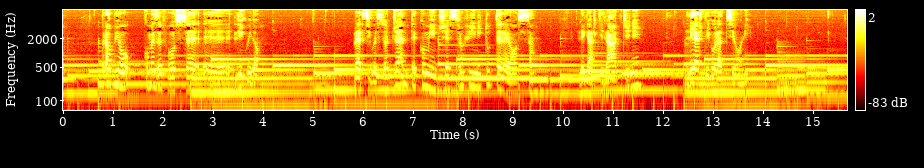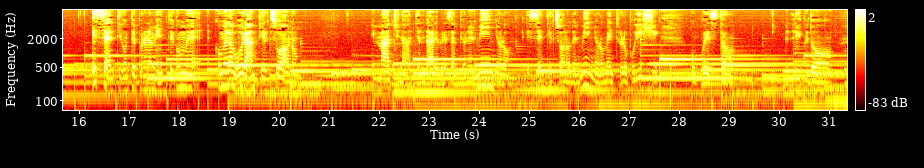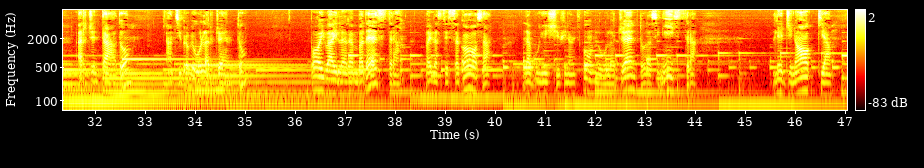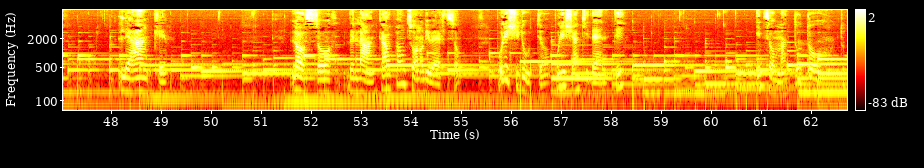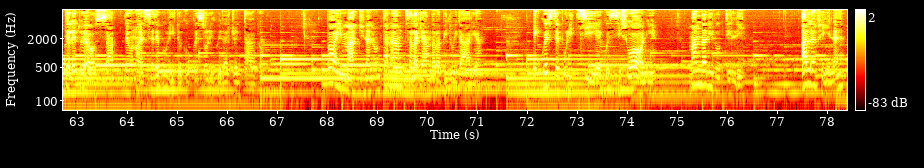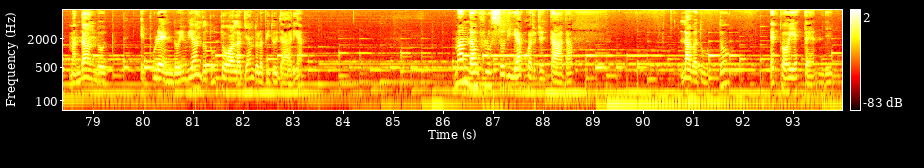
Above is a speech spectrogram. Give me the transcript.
proprio come se fosse eh, liquido. Versi questo argento e cominci a estrofini tutte le ossa, le cartilagini, le articolazioni e senti contemporaneamente come, come lavora anche il suono. Immagina di andare per esempio nel mignolo e senti il suono del mignolo mentre lo pulisci con questo liquido argentato, anzi proprio con l'argento. Poi vai la gamba destra, fai la stessa cosa, la pulisci fino in fondo con l'argento, la sinistra, le ginocchia, le anche, l'osso dell'anca fa un suono diverso. Pulisci tutto, pulisci anche i denti. Insomma, tutto, tutte le tue ossa devono essere pulite con questo liquido argentato. Poi immagina in lontananza la ghiandola pituitaria e queste pulizie, questi suoni, mandali tutti lì. Alla fine, mandando e pulendo e inviando tutto alla ghiandola pituitaria, manda un flusso di acqua argentata, lava tutto e poi attendi.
